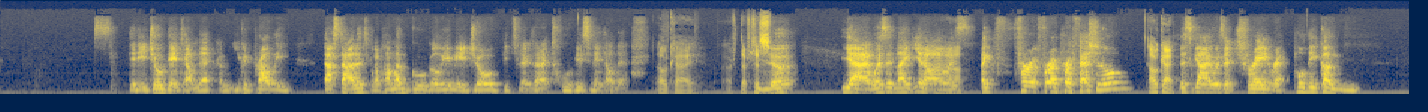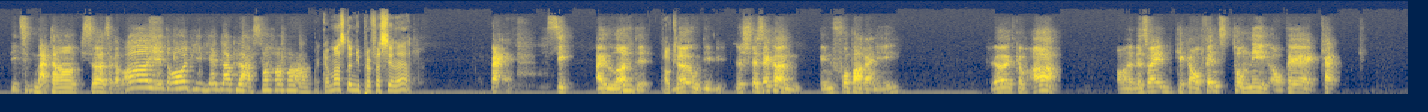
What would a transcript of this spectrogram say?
des jokes d'Internet. Comme you could probably dans ce temps-là, tu pourrais probablement googler mes jokes puis tu les aurais trouvés sur Internet. Okay. Là, yeah, was it like, you know, it was like for for a professional. Okay. This guy was a train wreck. Pour des comme des petites matantes, puis ça, c'est comme Ah, oh, il est drôle, puis il vient de la place. Comment c'est devenu professionnel? Ben, c'est. I loved it. Là, au début, là, je faisais comme une fois par année. Là, être comme Ah, on a besoin de quelqu'un, on fait une petite tournée, on fait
